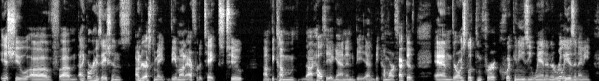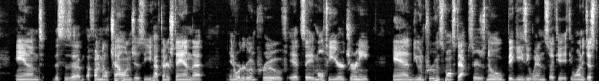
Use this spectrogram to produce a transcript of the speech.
issue of um, I think organizations underestimate the amount of effort it takes to um, become uh, healthy again and be and become more effective, and they're always looking for a quick and easy win, and there really isn't any. And this is a, a fundamental challenge: is you have to understand that in order to improve, it's a multi-year journey and you improve in small steps. There's no big easy win. So if you if you want to just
